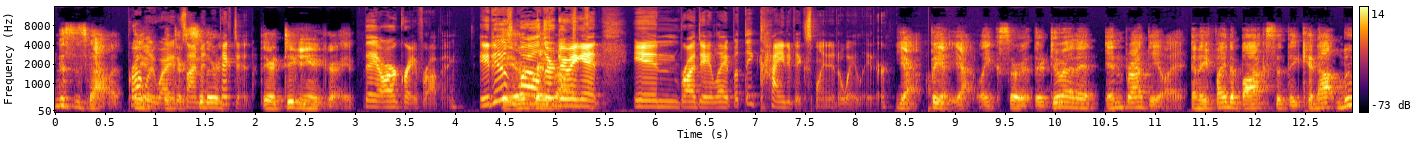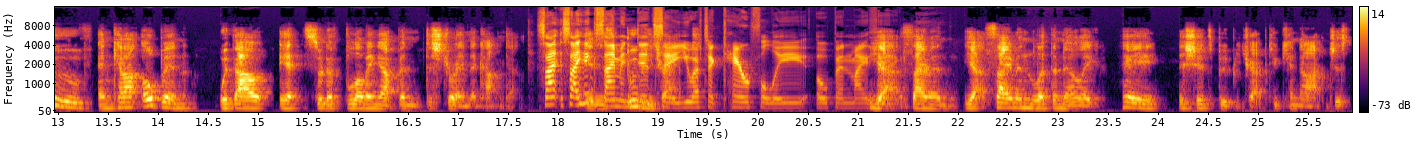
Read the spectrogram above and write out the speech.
This is valid. Probably Anyway, why Simon they're, picked it. They're digging a grave. They are grave robbing. It is They while they're doing it in broad daylight, but they kind of explain it away later. Yeah, but yeah, yeah, like so they're doing it in broad daylight, and they find a box that they cannot move and cannot open without it sort of blowing up and destroying the content. So, so I think It Simon did say you have to carefully open my Yeah. Simon. Yeah, Simon let them know like, hey, this shit's booby trapped. You cannot just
